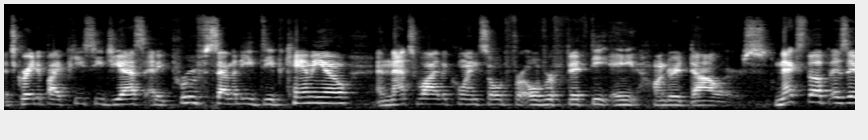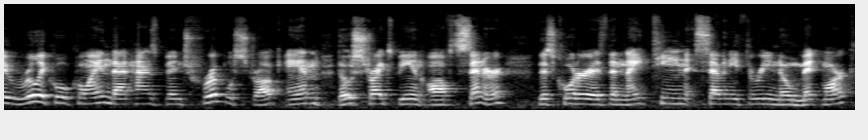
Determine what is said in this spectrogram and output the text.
It's graded by PCGS at a proof 70 deep cameo, and that's why the coin sold for over $5,800. Next up is a really cool coin that has been triple struck and those strikes being off center. This quarter is the 1973 no mint mark.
